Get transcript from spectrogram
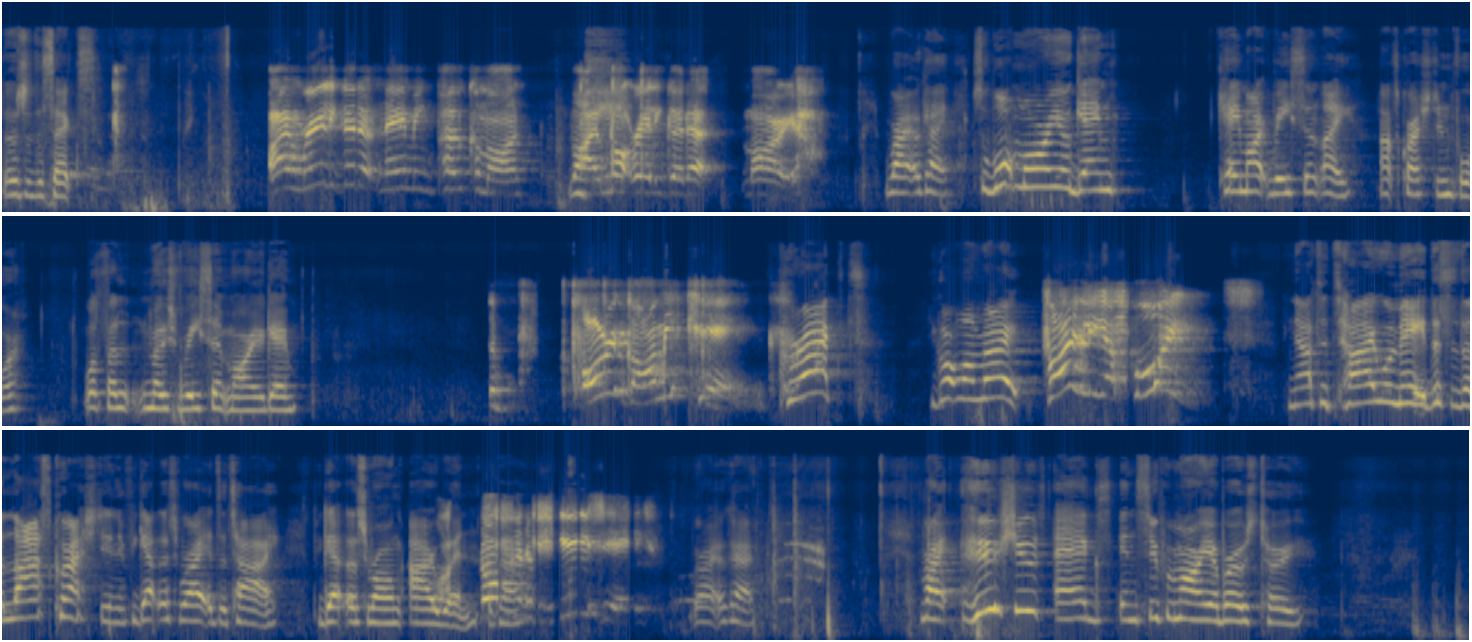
Those are the six. I come on. But I'm not really good at Mario. Right, okay. So what Mario game came out recently? That's question four. What's the most recent Mario game? The Origami King. Correct! You got one right. Finally a point. Now to tie with me. This is the last question. If you get this right, it's a tie. If you get this wrong, I win. Not Okay. gonna be easy. Right, okay. Right, who shoots eggs in Super Mario Bros. 2?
